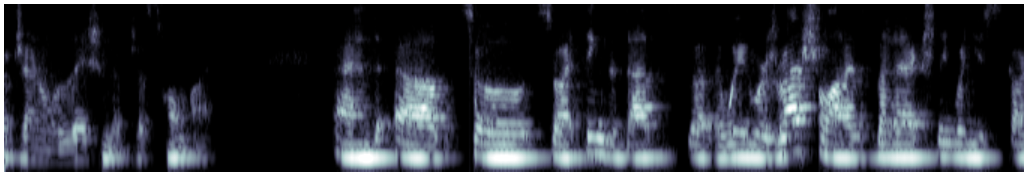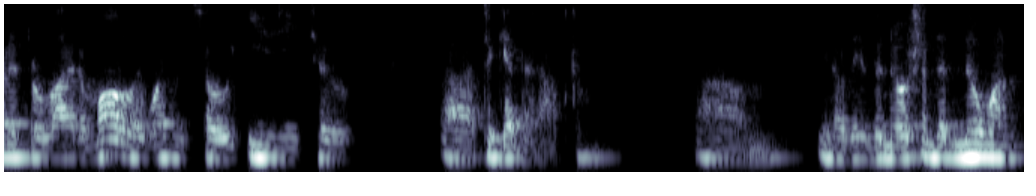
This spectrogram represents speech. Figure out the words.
a, generalization of just home bias. And uh, so, so I think that that's uh, the way it was rationalized, but actually when you started to write a model, it wasn't so easy to, uh, to get that outcome. Um, you know, the, the notion that no one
